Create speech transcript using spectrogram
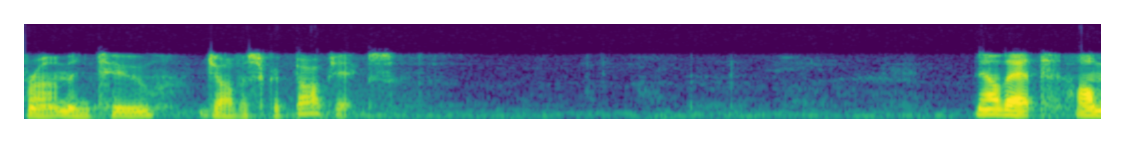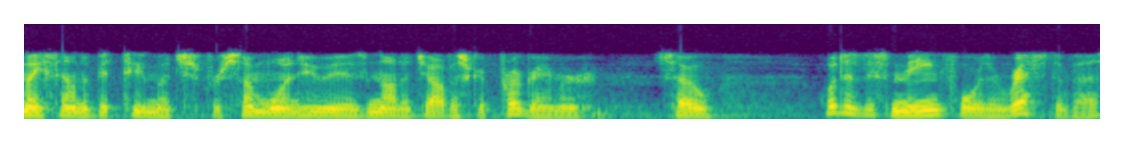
from and to JavaScript objects. Now that all may sound a bit too much for someone who is not a JavaScript programmer. So what does this mean for the rest of us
